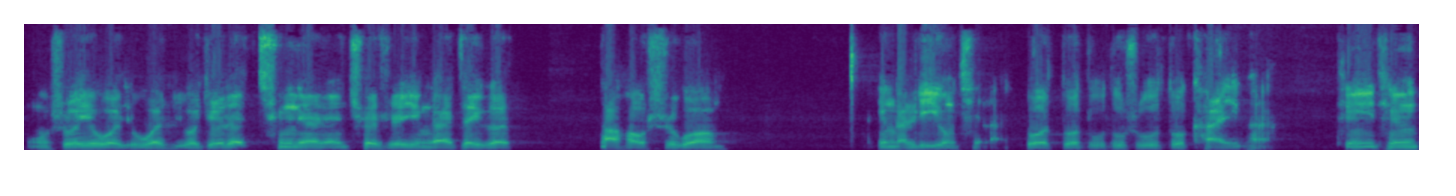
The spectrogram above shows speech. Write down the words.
我所以，我我我觉得青年人确实应该这个大好时光，应该利用起来，多多读读书，多看一看，听一听，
